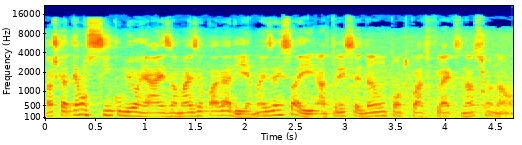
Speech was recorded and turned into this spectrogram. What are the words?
Eu acho que até uns 5 mil reais a mais eu pagaria. Mas é isso aí, a 3 Sedan 1.4 Flex nacional.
